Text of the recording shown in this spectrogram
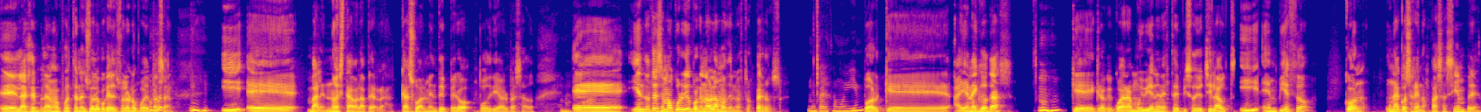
eh, las, he- las hemos puesto en el suelo porque del suelo no puede pasar. Y, eh, vale, no estaba la perra, casualmente, pero podría haber pasado. Eh, y entonces se me ha ocurrido, ¿por qué no hablamos de nuestros perros? Me parece muy bien. Porque hay anécdotas Que creo que cuadran muy bien en este episodio Chill Out. Y empiezo con una cosa que nos pasa siempre.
